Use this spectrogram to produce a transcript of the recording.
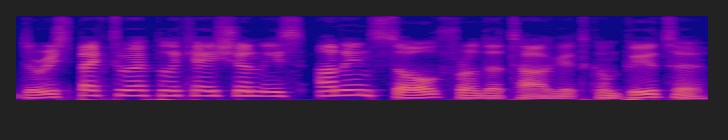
the respective application is uninstalled from the target computer.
